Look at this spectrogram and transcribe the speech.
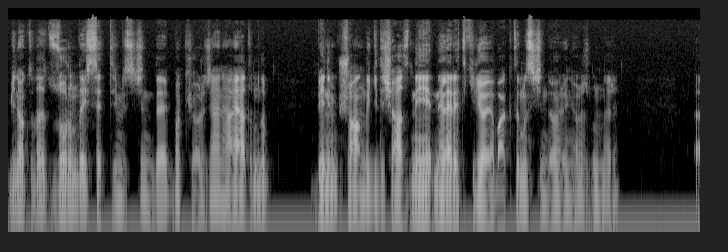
bir noktada zorunda hissettiğimiz için de bakıyoruz. Yani hayatımda benim şu anda gidişatı neye, neler etkiliyor ya baktığımız için de öğreniyoruz bunları. Ee,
